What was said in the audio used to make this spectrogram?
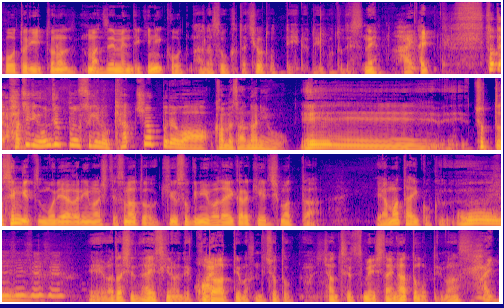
コートリートの、まあ、全面的にこう争う形を取っているということですね。はい。はい、さて、8時40分過ぎのキャッチアップでは、亀さん、何を？えー、ちょっと先月盛り上がりまして、その後急速に話題から消えてしまった邪馬台国。えー、私大好きなのでこだわっていますので、はい、ちょっとちゃんと説明したいなと思っています。はい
